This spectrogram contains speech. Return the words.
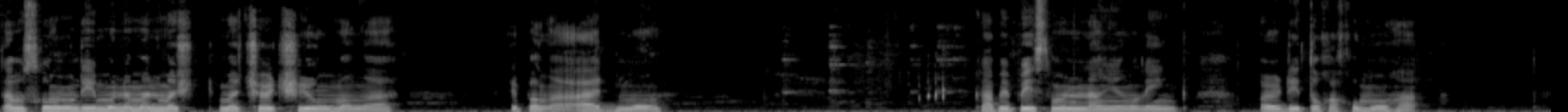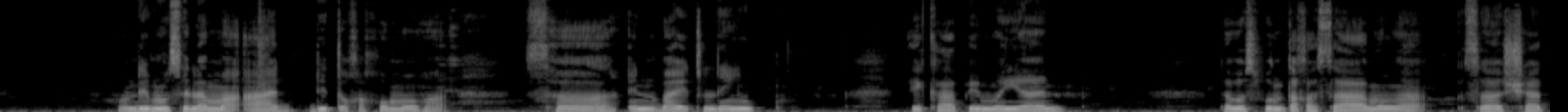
Tapos kung hindi mo naman ma-search yung mga ipang-a-add mo, copy-paste mo na lang yung link or dito ka kumuha. Kung di mo sila ma-add, dito ka kumuha sa invite link. I-copy mo yan. Tapos punta ka sa mga sa chat.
